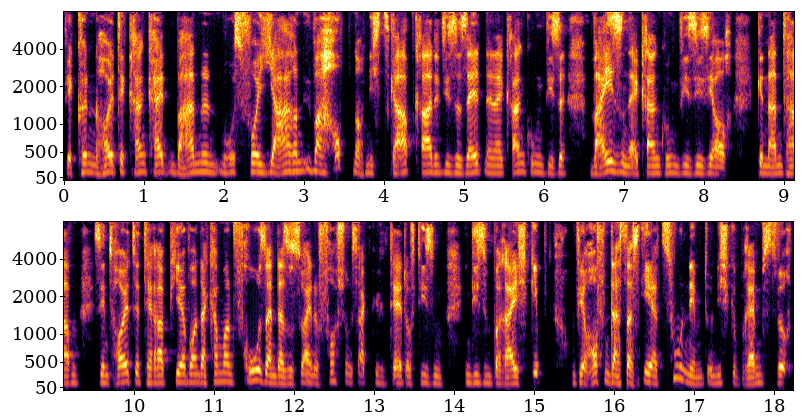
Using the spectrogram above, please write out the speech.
Wir können heute Krankheiten behandeln, wo es vor Jahren überhaupt noch nichts gab. Gerade diese seltenen Erkrankungen, diese Waisenerkrankungen, wie Sie sie auch genannt haben, sind heute therapierbar. Und da kann man froh sein, dass es so eine Forschungsaktivität auf diesem, in diesem Bereich gibt. Und wir hoffen, dass das eher zunimmt und nicht gebremst wird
